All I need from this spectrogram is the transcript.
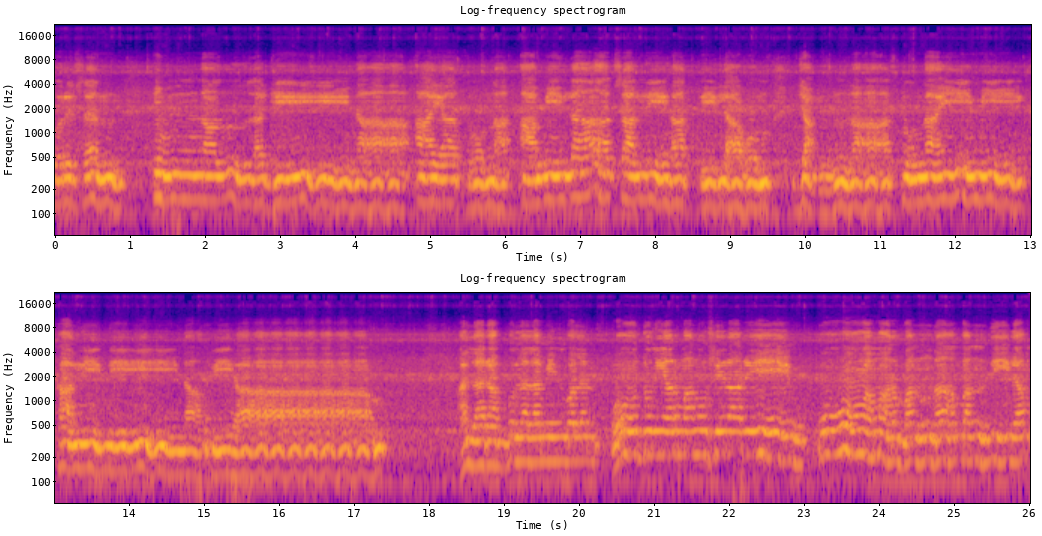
করেছেন আয়াতুনা আমিলা সালিহাতি লাহুম। জান্নাতু নাইমি খালিদিনা ফিহা আল্লাহ রাব্বুল আলামিন বলেন, ও দুনিয়ার মানুষেরা রে, ও আমার বান্দা, বান্দিরাম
